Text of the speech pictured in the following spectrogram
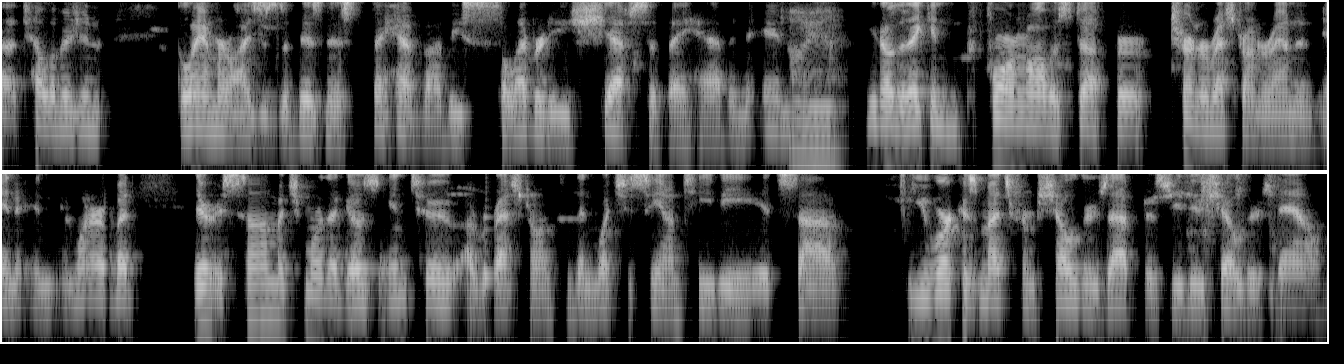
uh, television glamorizes the business. They have uh, these celebrity chefs that they have, and and oh, yeah. you know that they can perform all this stuff for turn a restaurant around in in, in, in whatever. But there is so much more that goes into a restaurant than what you see on TV. It's uh, you work as much from shoulders up as you do shoulders down.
